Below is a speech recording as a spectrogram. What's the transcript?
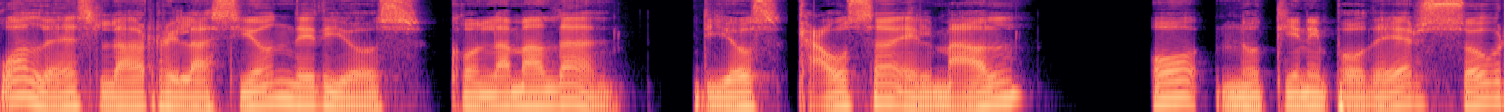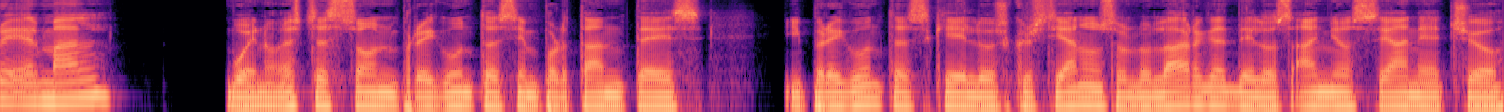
¿cuál es la relación de Dios con la maldad? ¿Dios causa el mal? ¿O no tiene poder sobre el mal? Bueno, estas son preguntas importantes y preguntas que los cristianos a lo largo de los años se han hecho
